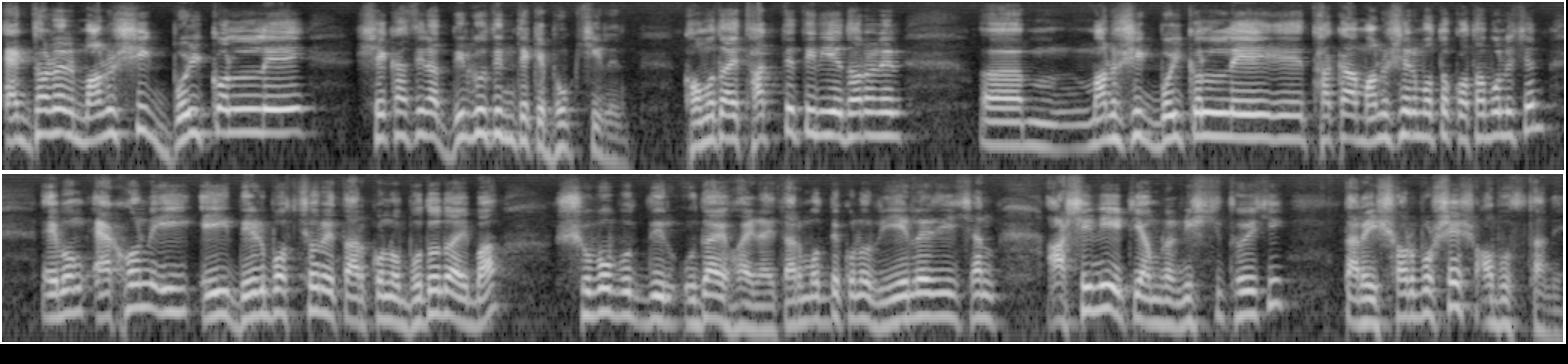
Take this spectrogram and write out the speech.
এক ধরনের মানসিক বৈকল্যে শেখ হাসিনা দীর্ঘদিন থেকে ভুগছিলেন। ক্ষমতায় থাকতে তিনি এ ধরনের মানসিক বৈকল্যে থাকা মানুষের মতো কথা বলেছেন এবং এখন এই এই দেড় বছরে তার কোনো বোধোদয় বা শুভবুদ্ধির উদয় হয় নাই। তার মধ্যে কোনো রিয়েলাইজেশন আসেনি, এটি আমরা নিশ্চিত হয়েছি। তার এই সর্বশেষ অবস্থানে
